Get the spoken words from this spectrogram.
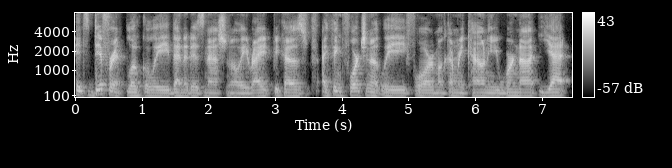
it's different locally than it is nationally, right? Because I think fortunately for Montgomery County, we're not yet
